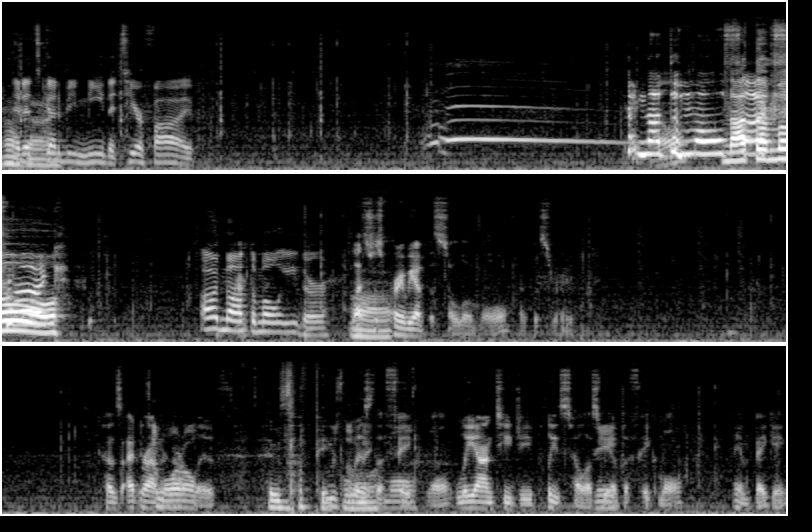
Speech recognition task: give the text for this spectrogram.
shield, Oh, and it's God. gonna be me, the tier five. I'm not the mole. Not the mole. fuck. I'm not the mole either. Let's Aw. just pray we have the solo mole at this rate. Because I'd It's rather immortal. not live. Who's the fake Who's the Who is mole? the mole? fake mole? Leon TG, please tell us we have the fake mole. I am begging.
